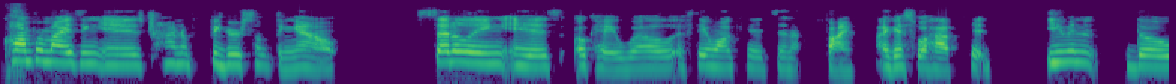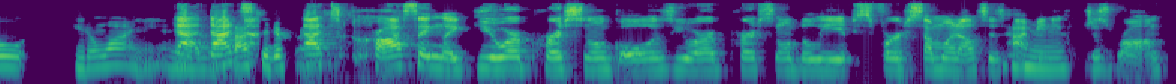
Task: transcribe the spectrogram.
compromising is trying to figure something out. Settling is okay well if they want kids then fine. I guess we'll have kids. Even though you don't want any. yeah, that's that's, the difference. that's crossing like your personal goals, your personal beliefs for someone else's mm-hmm. happiness, which is wrong.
